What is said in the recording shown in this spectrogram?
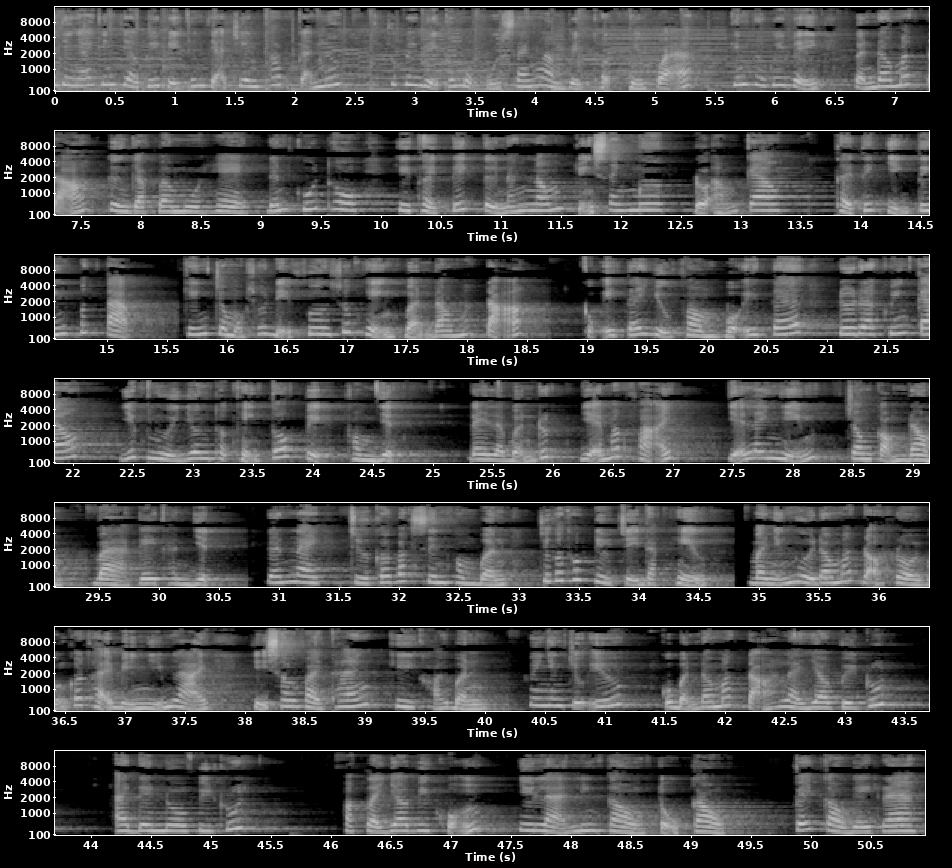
Xin thân ái kính chào quý vị thính giả trên khắp cả nước. Chúc quý vị có một buổi sáng làm việc thật hiệu quả. Kính thưa quý vị, bệnh đau mắt đỏ thường gặp vào mùa hè đến cuối thu khi thời tiết từ nắng nóng chuyển sang mưa, độ ẩm cao. Thời tiết diễn tiến phức tạp khiến cho một số địa phương xuất hiện bệnh đau mắt đỏ. Cục Y tế Dự phòng Bộ Y tế đưa ra khuyến cáo giúp người dân thực hiện tốt việc phòng dịch. Đây là bệnh rất dễ mắc phải, dễ lây nhiễm trong cộng đồng và gây thành dịch. Đến nay, chưa có vaccine phòng bệnh, chưa có thuốc điều trị đặc hiệu và những người đau mắt đỏ rồi vẫn có thể bị nhiễm lại chỉ sau vài tháng khi khỏi bệnh. Nguyên nhân chủ yếu của bệnh đau mắt đỏ là do virus adenovirus hoặc là do vi khuẩn như là liên cầu, tụ cầu, phế cầu gây ra.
